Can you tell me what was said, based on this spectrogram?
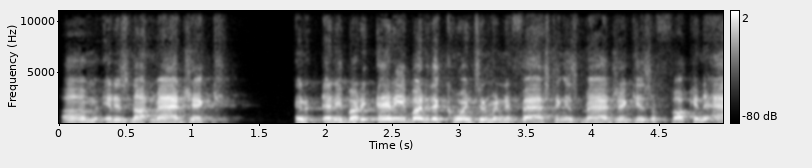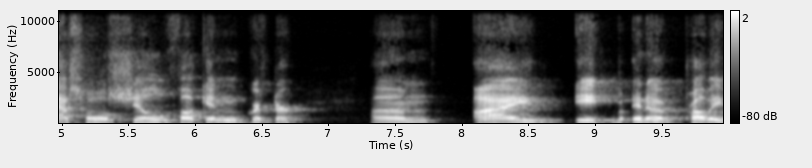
Um, it is not magic. And anybody anybody that coins intermittent fasting as magic is a fucking asshole, shill, fucking grifter. Um, I eat in a probably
